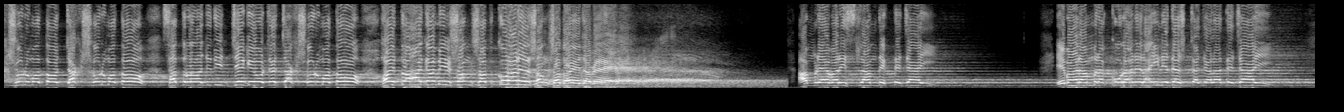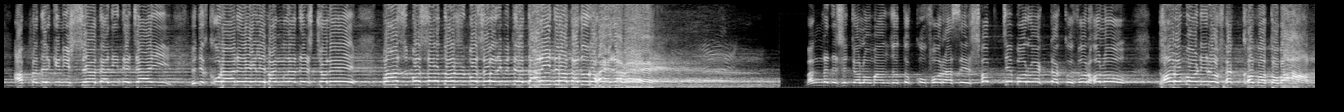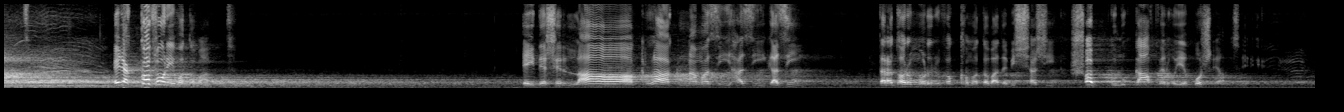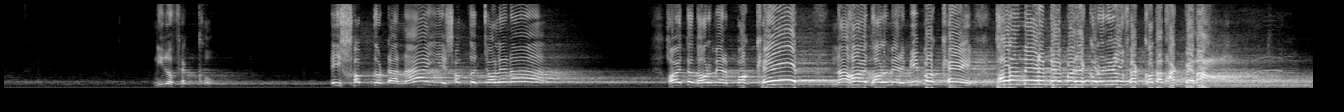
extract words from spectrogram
চাকসুর মতো, জাকসুর মতো। ছাত্ররা যদি জেগে ওঠে চাকসুর মতো, হয়তো আগামীর সংসদ কোরআনের সংসদ হয়ে যাবে। আমরা এবার ইসলাম দেখতে চাই। এবার আমরা কোরআনের আইনে দেশটা চালাতে চাই। আপনাদেরকে নিশ্চয়তা দিতে চাই। যদি কোরআনের আইনে বাংলাদেশ চলে, পাঁচ বছর, দশ বছরের ভিতরে দারিদ্রতা দূর হয়ে যাবে বাংলাদেশে চলমান যত কুফর আছে, সবচেয়ে বড় একটা কুফর হলো ধর্ম নিরপেক্ষ মতবাদ। এটা কুফরি মতবাদ। এই দেশের লাখ লাখ নামাজি, হাজি, গাজী, তারা ধর্ম নিরপেক্ষ মতবাদে বিশ্বাসী, সবগুলো কাফের হয়ে বসে আছে। নিরপেক্ষ। এই শব্দটা নাই, এ শব্দ চলে না। হয়তো ধর্মের পক্ষে না হয় ধর্মের বিপক্ষে ধর্মের ব্যাপারে কোনো নিরপেক্ষতা থাকবে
